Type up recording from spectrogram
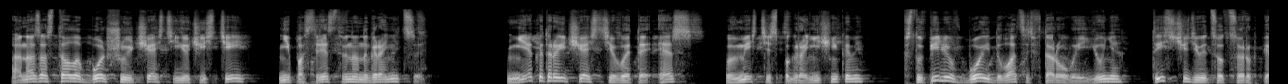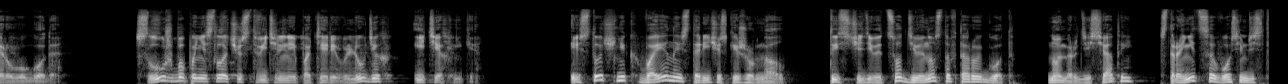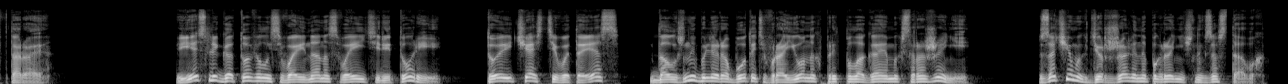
Она застала большую часть ее частей непосредственно на границе. Некоторые части ВТС вместе с пограничниками вступили в бой 22 июня 1941 года. Служба понесла чувствительные потери в людях и технике. Источник военно-исторический журнал. 1992 год. Номер 10, страница 82. Если готовилась война на своей территории, то и части ВТС должны были работать в районах предполагаемых сражений. Зачем их держали на пограничных заставах?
